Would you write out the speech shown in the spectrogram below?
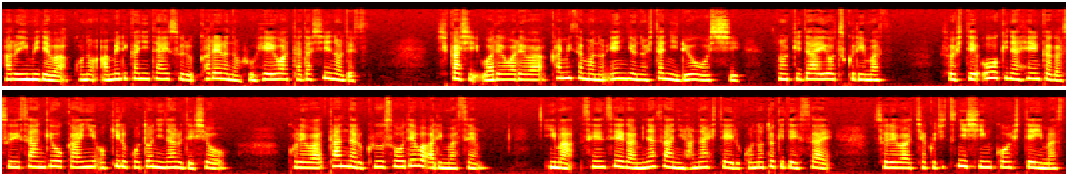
ある意味ではこのアメリカに対する彼らの不平は正しいのです。しかし我々は神様の援助の下に漁をし、その機代を作ります。そして大きな変化が水産業界に起きることになるでしょう。これは単なる空想ではありません。今、先生が皆さんに話しているこの時でさえ、それは着実に進行しています。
